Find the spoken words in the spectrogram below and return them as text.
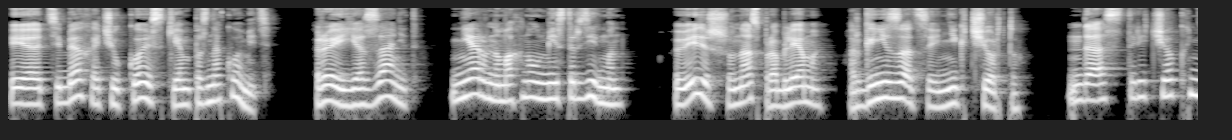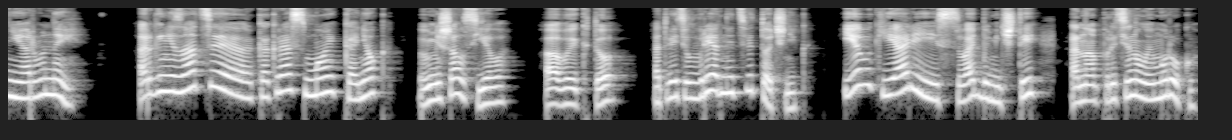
«Я тебя хочу кое с кем познакомить». «Рэй, я занят», – нервно махнул мистер Зигман. «Видишь, у нас проблемы. Организация ни к черту». «Да, старичок нервный. Организация как раз мой конек», – вмешалась Ева. «А вы кто?» – ответил вредный цветочник. «Ева Кьяри из свадьбы мечты». Она протянула ему руку.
